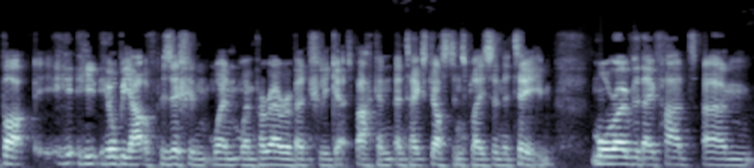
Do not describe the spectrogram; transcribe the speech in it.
but he, he'll be out of position when, when Pereira eventually gets back and, and takes Justin's place in the team. Moreover, they've had um,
